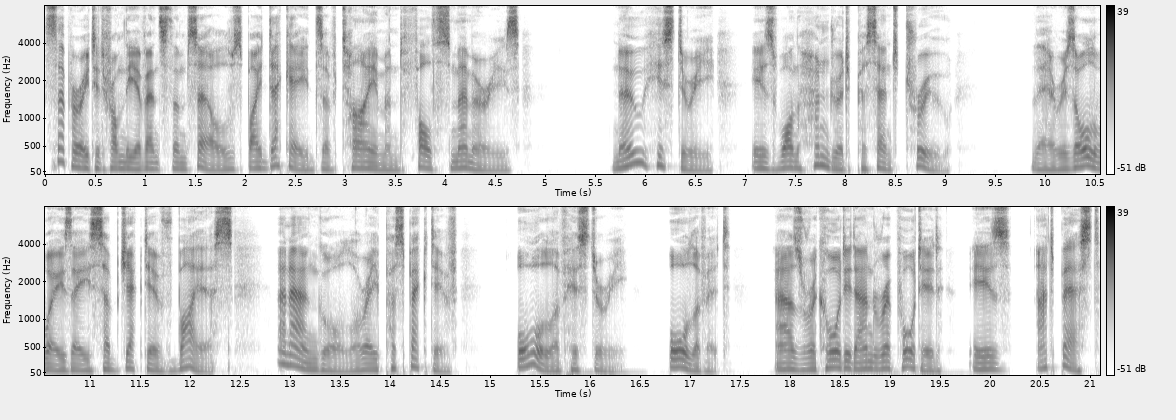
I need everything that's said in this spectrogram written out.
separated from the events themselves by decades of time and false memories. No history is 100% true. There is always a subjective bias an angle or a perspective. All of history, all of it, as recorded and reported, is, at best,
